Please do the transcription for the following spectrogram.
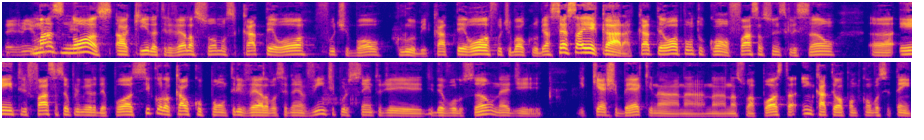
2001. Mas nós aqui da Trivela somos KTO Futebol Clube. KTO Futebol Clube. Acesse aí, cara, kto.com, faça a sua inscrição. Uh, entre, faça seu primeiro depósito. Se colocar o cupom Trivela, você ganha 20% de, de devolução, né? De, de cashback na, na, na, na sua aposta. Em KTO.com você tem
